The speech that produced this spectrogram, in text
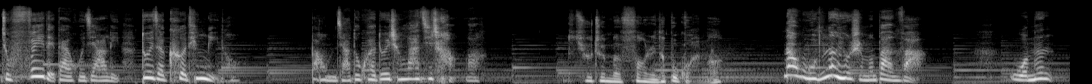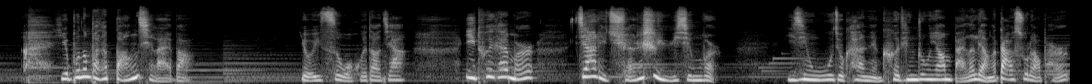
就非得带回家里堆在客厅里头，把我们家都快堆成垃圾场了。就这么放任他不管吗？那我们能有什么办法？我们，唉，也不能把他绑起来吧。有一次我回到家，一推开门，家里全是鱼腥味儿，一进屋就看见客厅中央摆了两个大塑料盆儿。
